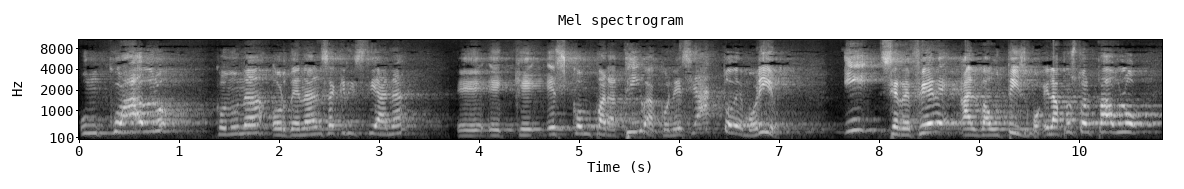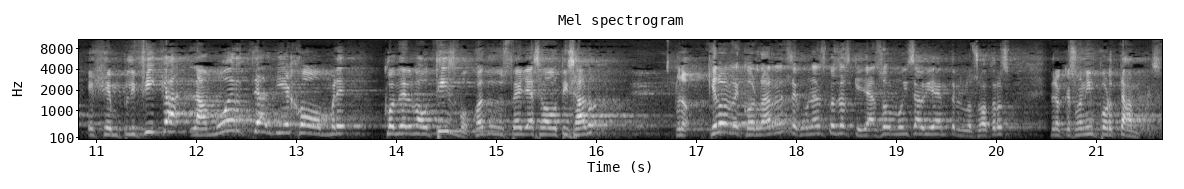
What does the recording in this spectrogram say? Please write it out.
un cuadro con una ordenanza cristiana eh, que es comparativa con ese acto de morir y se refiere al bautismo. El apóstol Pablo ejemplifica la muerte al viejo hombre con el bautismo. ¿Cuántos de ustedes ya se bautizaron? Bueno, quiero recordarles algunas cosas que ya son muy sabidas entre nosotros, pero que son importantes.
